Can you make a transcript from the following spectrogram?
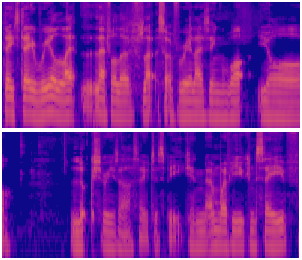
day to day real le- level of like, sort of realizing what your luxuries are, so to speak, and and whether you can save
